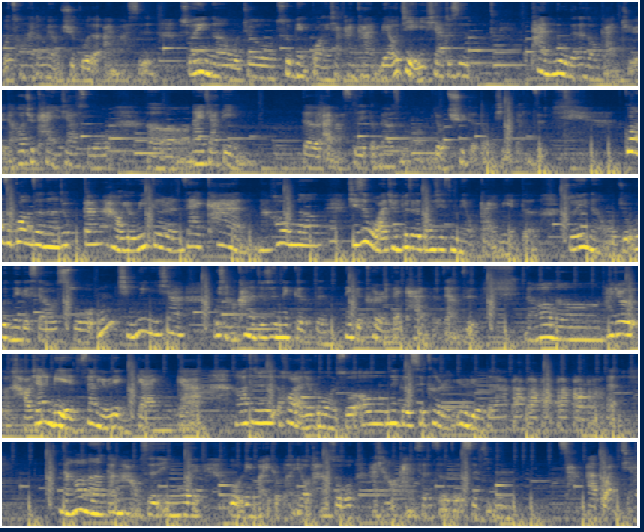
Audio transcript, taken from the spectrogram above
我从来都没有去过的爱马仕，所以呢，我就顺便逛一下看看，了解一下，就是探路的那种感觉，然后去看一下说，呃，那一家店的爱马仕有没有什么有趣的东西这样子。逛着逛着呢，就刚好有一个人在看，然后呢，其实我完全对这个东西是没有概念的，所以呢，我就问那个 sales 说，嗯，请问一下，我想要看的就是那个人那个客人在看的这样子，然后呢，他就好像脸上有点尴尬，然后他就后来就跟我说，哦，那个是客人预留的啦，巴拉巴拉巴拉巴拉巴拉巴拉的。然后呢，刚好是因为我另外一个朋友，他说他想要看深色的丝巾长啊短夹，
